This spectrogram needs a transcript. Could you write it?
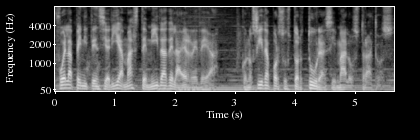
fue la penitenciaría más temida de la RDA, conocida por sus torturas y malos tratos.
